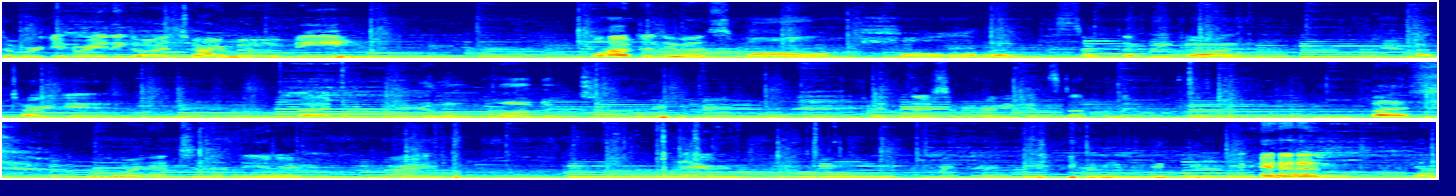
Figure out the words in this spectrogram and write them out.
So we're getting ready to go into our movie. We'll have to do a small haul of the stuff that we got at Target. But You're gonna love it. it, there's some pretty good stuff in there. But we're going into the theater, right? There. Right there. and yeah,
